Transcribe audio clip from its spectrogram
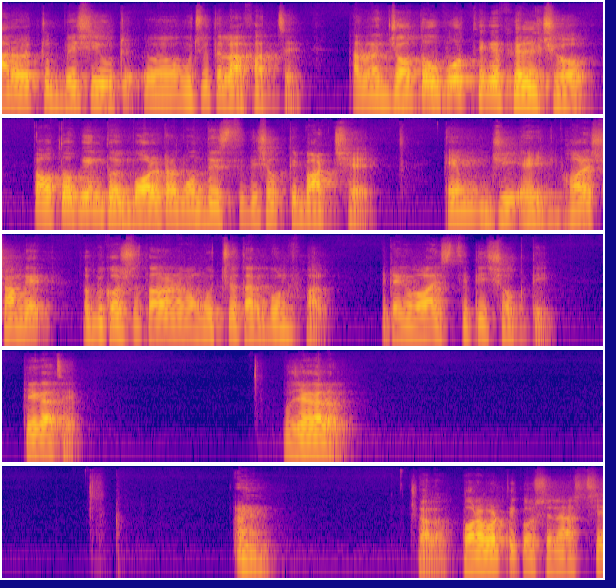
আরও একটু বেশি উঁচুতে লাফাচ্ছে। তার মানে যত উপর থেকে ফেলছো, তত কিন্তু ওই বলটার মধ্যে স্থিতিশক্তি বাড়ছে। এম জি এইচ ভরের সঙ্গে অভিকর্ষ ত্বরণ এবং উচ্চতার গুণফল, এটাকে বলা স্থিতিশক্তি। ঠিক আছে? বোঝা গেল? চলো, পরবর্তী কোশ্চেনে আসছি।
